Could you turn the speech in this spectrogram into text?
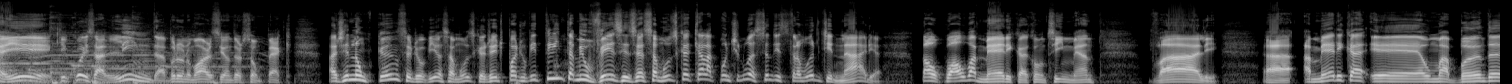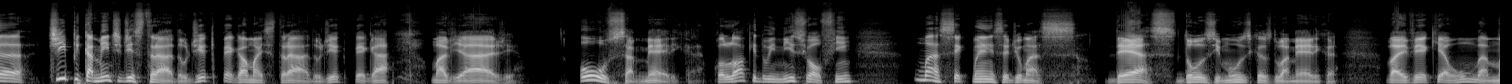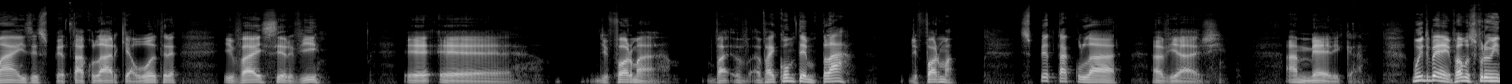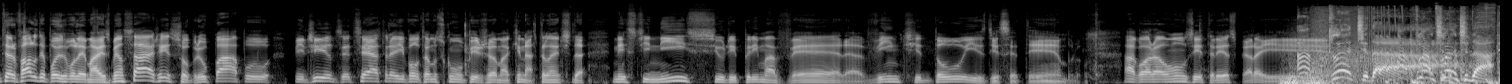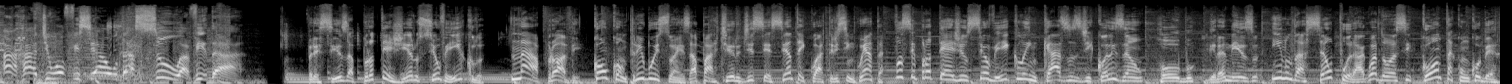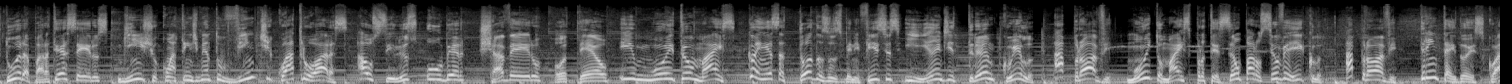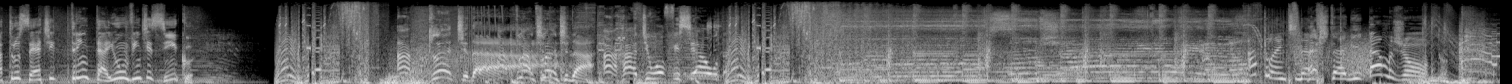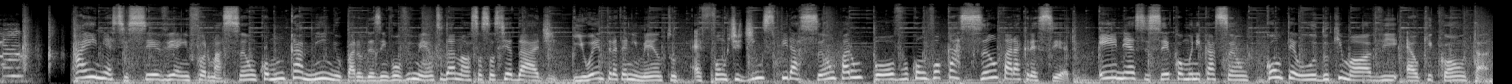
Olha aí, que coisa linda, Bruno Mars e Anderson Peck. A gente não cansa de ouvir essa música, a gente pode ouvir 30 mil vezes essa música que ela continua sendo extraordinária, tal qual o América com Team Man. Vale. A América é uma banda tipicamente de estrada. O dia que pegar uma estrada, o dia que pegar uma viagem, ouça América. Coloque do início ao fim uma sequência de umas 10, 12 músicas do América. Vai ver que é uma mais espetacular que a outra e vai servir é, é, de forma. Vai, vai contemplar de forma espetacular a viagem. América. Muito bem, vamos para o intervalo. Depois eu vou ler mais mensagens sobre o papo, pedidos, etc. E voltamos com o pijama aqui na Atlântida neste início de primavera, 22 de setembro. Agora 11 h 03 peraí. Atlântida, Atlântida, a rádio oficial da sua vida. Precisa proteger o seu veículo? Na Aprove, com contribuições a partir de R$ 64,50, você protege o seu veículo em casos de colisão, roubo, granizo, inundação por água doce, conta com cobertura para terceiros, guincho com atendimento 24 horas, auxílios Uber, chaveiro, hotel e muito mais. Conheça todos os benefícios e ande tranquilo. Aprove, muito mais proteção para o seu veículo. Aprove 3247 3125. Atlântida, Atlântida, a rádio oficial. Atlântida. Hashtag Tamo junto. A NSC vê a informação como um caminho para o desenvolvimento da nossa sociedade. E o entretenimento é fonte de inspiração para um povo com vocação para crescer. NSC Comunicação. Conteúdo que move é o que conta.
